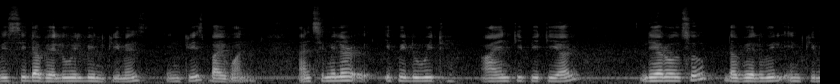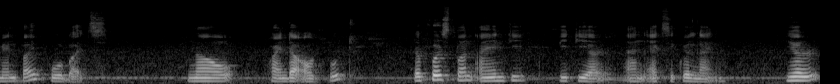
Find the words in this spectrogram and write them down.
we see the value will be increments increased by 1 and similar if we do it int ptr there also the value will increment by 4 bytes. Now find the output. The first one int ptr and x equal 9 here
